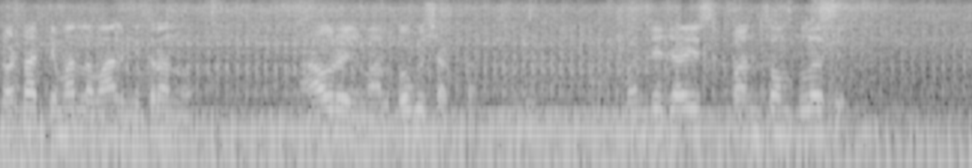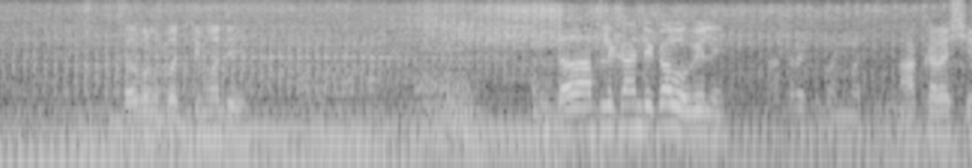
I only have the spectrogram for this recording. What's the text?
छोटा हत्तीमधला माल मित्रांनो ॲव्हरेज माल बघू शकता. पंचेचाळीस पंचावन्न प्लस आहे. डबल पत्तीमध्ये. दादा आपले कांदे का भाव गेले? अकराशे पन्नास. अकराशे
